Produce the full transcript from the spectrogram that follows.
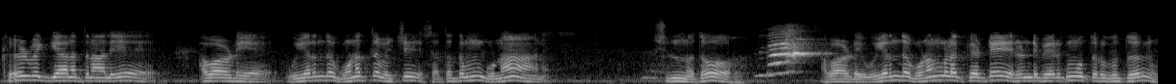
கேள்வி அவளுடைய உயர்ந்த குணத்தை வச்சு சத்ததம் குணான். ஸ்ருண்வதோ. அவளுடைய உயர்ந்த குணங்களை கேட்டே இரண்டு பேருக்கும் ஒருத்தருக்கு ஒருத்தர்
